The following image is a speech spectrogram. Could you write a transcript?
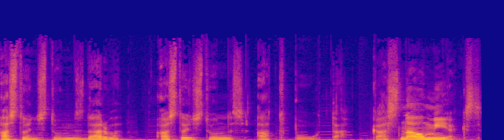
8 stundas darba, 8 stundas atpūta. Kas nav miegs?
